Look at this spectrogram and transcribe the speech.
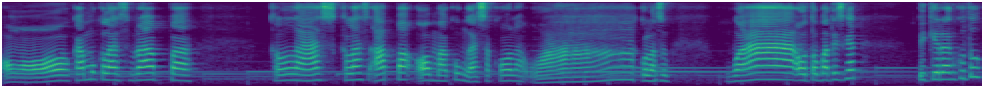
Oh, kamu kelas berapa? Kelas kelas apa om? Aku nggak sekolah. Wah aku langsung wah otomatis kan pikiranku tuh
